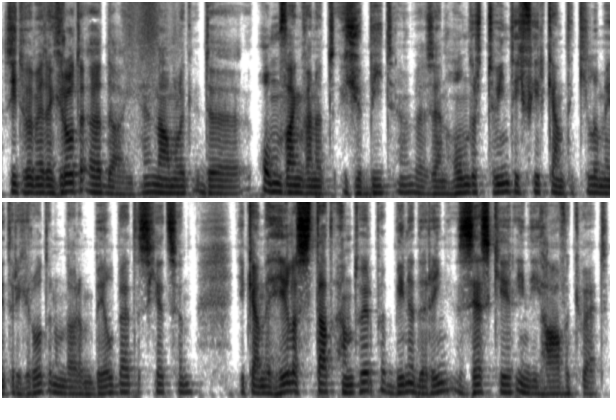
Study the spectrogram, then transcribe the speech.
zitten we met een grote uitdaging. Hè, namelijk de omvang van het gebied. Hè. We zijn 120 vierkante kilometer groot en om daar een beeld bij te schetsen. Je kan de hele stad Antwerpen binnen de ring zes keer in die haven kwijt.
